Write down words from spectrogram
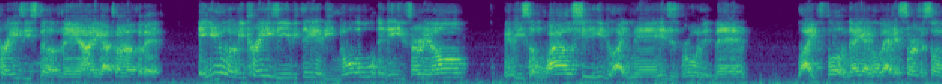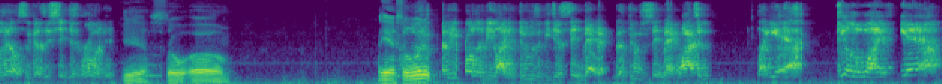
crazy stuff, man. I ain't got time for that. And you know it'd be crazy? If you be thinking it'd be normal, and then you turn it on, it be some wild shit. You be like, man, it just ruined it, man. Like, fuck, now you gotta go back and search for something else because this shit just ruined it. Yeah. So um. Yeah. So what? It, Let me roll and be like the dudes would be just sitting back, the dudes sitting back watching, like, yeah, kill my wife, yeah.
